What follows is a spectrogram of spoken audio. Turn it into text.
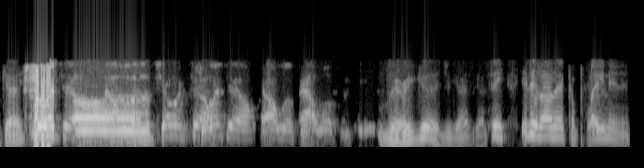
Okay. Show and tell. Al Uh, Wilson. show and tell. Show and tell. Al Wilson. Al Wilson. Very good, you guys got. See, you did all that complaining and,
